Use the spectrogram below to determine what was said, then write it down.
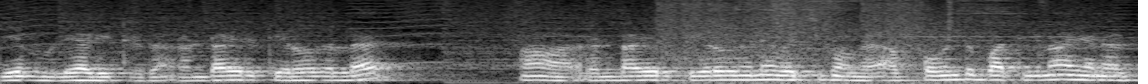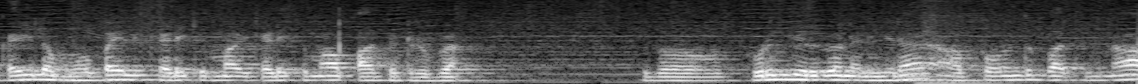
கேம் விளையாடிட்டு இருக்கேன். ரெண்டாயிரத்தி இருபதில் ஆ ரெண்டாயிரத்தி இருபதுனே வச்சுக்கோங்க. அப்போ வந்து பார்த்தீங்கன்னா எனக்கு கையில் மொபைல் கிடைக்குமா கிடைக்குமா பார்த்துட்டு இருப்பேன். இப்போ புரிஞ்சிருக்குன்னு நினைக்கிறேன். அப்போ வந்து பார்த்தீங்கன்னா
